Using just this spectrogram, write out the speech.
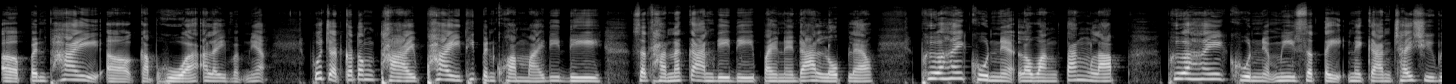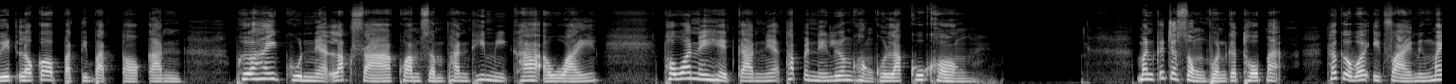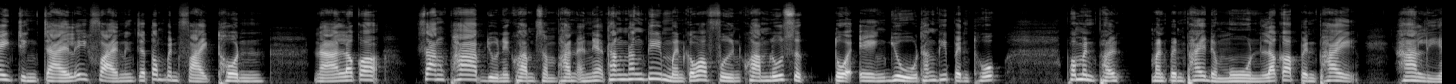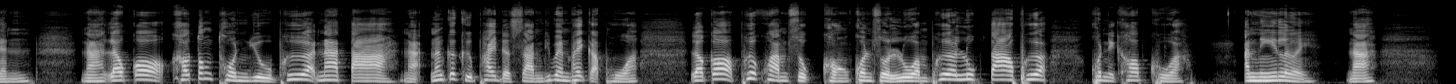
เอ่อเป็นไพ่เอ่อกับหัวอะไรแบบเนี้ยผู้จัดก็ต้องทายไพ่ที่เป็นความหมายดีๆ สถานการณ์ดีๆ ไปในด้านลบแล้ว เพื่อให้คุณเนี่ยระวังตั้งรับ เพื่อให้คุณเนี่ยมีสติในการใช้ชีวิตแล้วก็ปฏิบัติต่อกัน เพื่อให้คุณเนี่ยรักษาความสัมพันธ์ที่มีค่าเอาไว้ เพราะว่าในเหตุการณ์เนี้ยถ้าเป็นในเรื่องของคนรักคู่ครอง มันก็จะส่งผลกระทบอะถ้าเกิดว่าอีกฝ่ายหนึ่งไม่จริงใจและอีกฝ่ายหนึ่งจะต้องเป็นฝ่ายทนนะแล้วก็สร้างภาพอยู่ในความสัมพันธ์อันเนี้ยทั้งทั้งที่เหมือนกับว่าฝืนความรู้สึกตัวเองอยู่ทั้งที่เป็นทุกข์ เพราะมัน มันเป็นไพ่เดอะมูนแล้วก็เป็นไพ่ห้าเหรียญนะแล้วก็เขาต้องทนอยู่เพื่อหน้าตานะนั่นก็คือไพ่เดอะซันที่เป็นไพ่กับหัว แล้วก็เพื่อความสุขของคนส่วนรวม เพื่อลูกเต้าเพื่อคนในครอบครัว อันนี้เลยนะ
